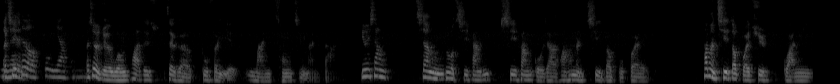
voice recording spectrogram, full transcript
每而且个人都有不一样的。而且我觉得文化这这个部分也蛮冲击蛮大的，因为像像若西方西方国家的话，他们其实都不会，他们其实都不会去管你，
